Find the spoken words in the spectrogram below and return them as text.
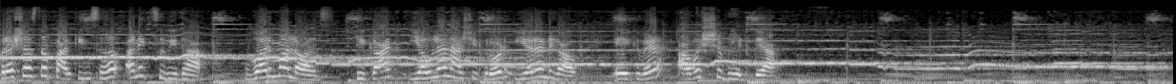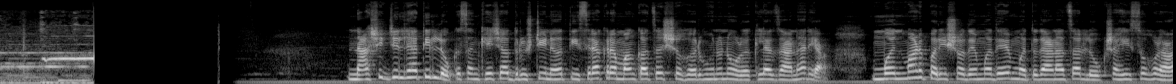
प्रशस्त पार्किंगसह अनेक सुविधा. वर्मा लॉन्स ठिकाण येवला नाशिक रोड येरंडगाव. एक वेळ अवश्य भेट द्या. नाशिक जिल्ह्यातील लोकसंख्येच्या दृष्टीनं तिसऱ्या क्रमांकाचं शहर म्हणून ओळखल्या जाणाऱ्या मनमाड परिषदेमध्ये मतदानाचा लोकशाही सोहळा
